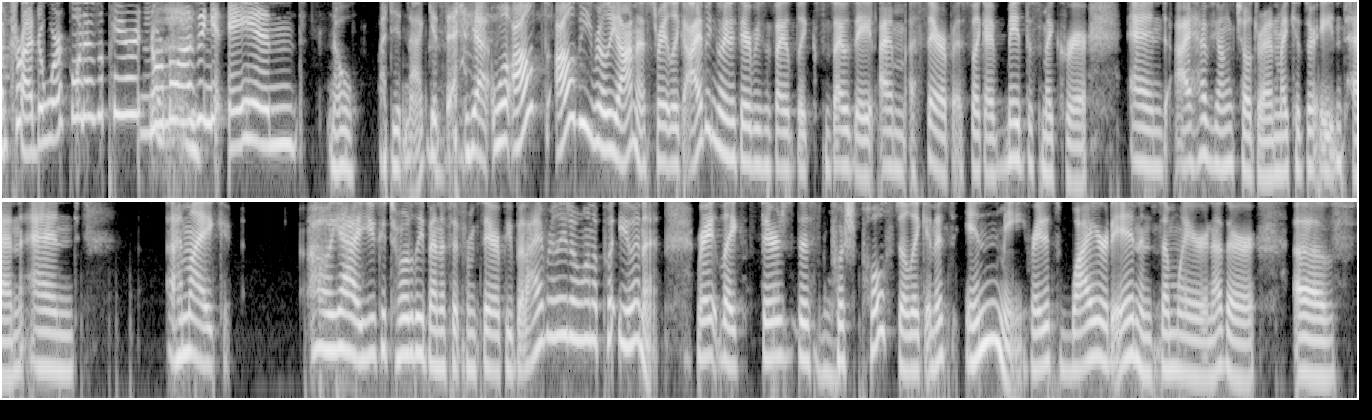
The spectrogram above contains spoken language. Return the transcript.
I've tried to work on as a parent normalizing it, and no, I did not get that. Yeah. Well, I'll I'll be really honest, right? Like I've been going to therapy since I like since I was 8. I'm a therapist. Like I've made this my career. And I have young children. My kids are 8 and 10 and I'm like oh yeah, you could totally benefit from therapy, but I really don't want to put you in it. Right? Like there's this push pull still like and it's in me, right? It's wired in in some way or another of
